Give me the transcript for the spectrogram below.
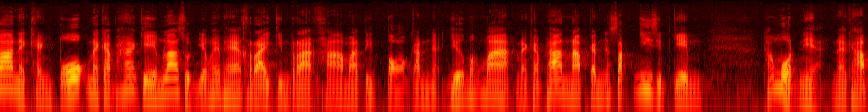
บ้านเนี่ยแข่งโป๊กนะครับ 5 เกมล่าสุดยังไม่แพ้ใครกินราคามาติดต่อกันเนี่ยเยอะมากๆนะครับ ถ้านับกันสัก 20 เกมทั้งหมดเนี่ยนะครับ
